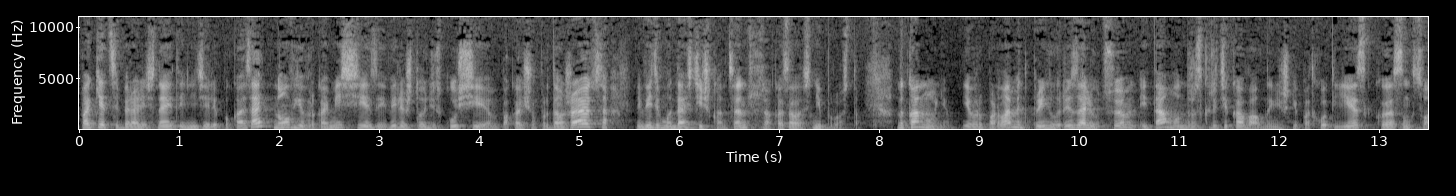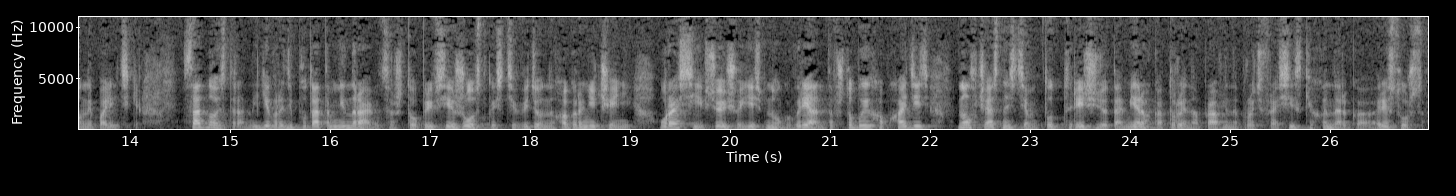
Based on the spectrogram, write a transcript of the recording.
Пакет собирались на этой неделе показать, но в Еврокомиссии заявили, что дискуссии пока еще продолжаются, видимо, достичь консенсуса оказалось непросто. Накануне Европарламент принял резолюцию, и там он раскритиковал нынешний подход ЕС к санкционной политике. С одной стороны, евродепутатам не нравится, что при всей жесткости введенных ограничений у России все еще есть много вариантов, чтобы их обходить. Ну, в частности, тут речь идет о мерах, которые направлены против российских энергоресурсов.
